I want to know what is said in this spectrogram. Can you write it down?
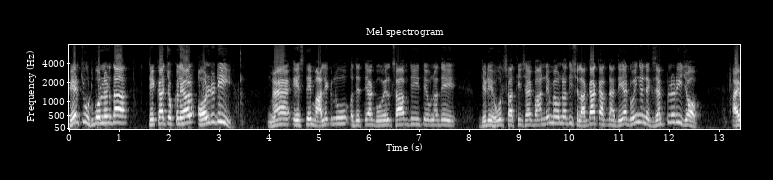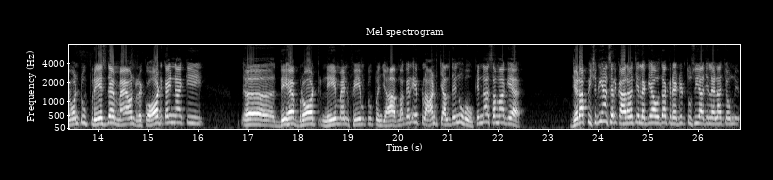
ਫਿਰ ਝੂਠ ਬੋਲਣ ਦਾ ਠੇਕਾ ਚੁੱਕ ਲਿਆ ਔਰ ਆਲਰੇਡੀ ਮੈਂ ਇਸ ਦੇ ਮਾਲਕ ਨੂੰ ਅਦਿੱਤਿਆ ਗੋਇਲ ਸਾਹਿਬ ਦੀ ਤੇ ਉਹਨਾਂ ਦੇ ਜਿਹੜੇ ਹੋਰ ਸਾਥੀ ਸਾਹਿਬਾਨ ਨੇ, ਮੈਂ ਉਹਨਾਂ ਦੀ ਸ਼ਲਾਘਾ ਕਰਦਾ they are doing an exemplary job I want to praise them. ਮੈਂ ਔਨ ਰਿਕਾਰਡ ਕਹਿਣਾ ਕਿ they have brought name and fame to Punjab. ਮਗਰ ਇਹ ਪਲਾਂਟ ਚੱਲਦੇ ਨੂੰ ਹੋ ਕਿੰਨਾ ਸਮਾਂ ਗਿਆ? ਜਿਹੜਾ ਪਿਛਲੀਆਂ ਸਰਕਾਰਾਂ 'ਚ ਲੱਗਿਆ, ਉਹਦਾ ਕ੍ਰੈਡਿਟ ਤੁਸੀਂ ਅੱਜ ਲੈਣਾ ਚਾਹੁੰਦੇ ਹੋ।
